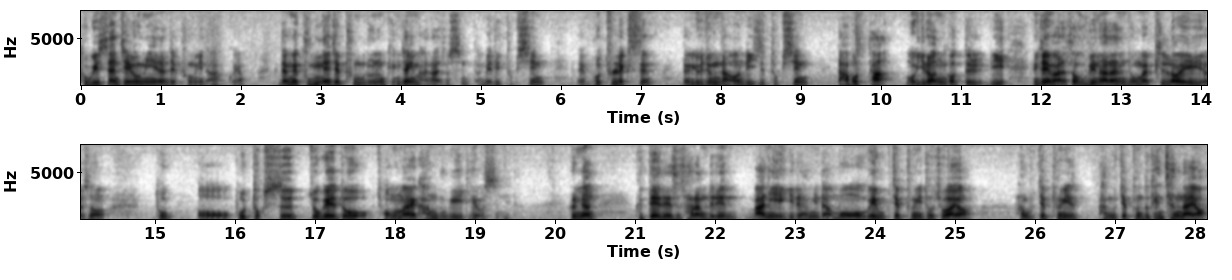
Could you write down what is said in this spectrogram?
독일산 제오민이라는 제품이 나왔고요. 그 다음에 국내 제품으로는 굉장히 많아졌습니다. 메디톡신, 보툴렉스, 요즘 나온 리즈톡신, 나보타 뭐 이런 것들이 굉장히 많아서 우리나라는 정말 필러에 이어서 독, 어, 보톡스 쪽에도 정말 강국이 되었습니다. 그러면 그때에 대해서 사람들이 많이 얘기를 합니다. 뭐 외국 제품이 더 좋아요? 한국 제품이 한국 제품도 괜찮나요?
